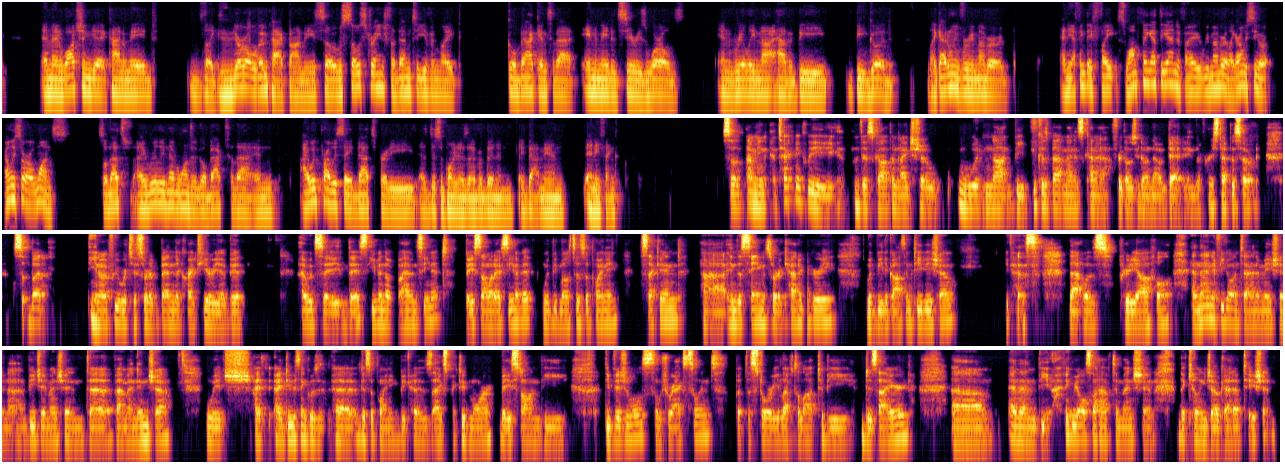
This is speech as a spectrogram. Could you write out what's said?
and then watching it kind of made like zero impact on me. So it was so strange for them to even like go back into that animated series world and really not have it be be good. Like I don't even remember and I think they fight Swamp Thing at the end, if I remember. Like I only see her, I only saw her once, so that's I really never wanted to go back to that. And I would probably say that's pretty as disappointed as I've ever been in a Batman anything. So I mean, technically, this Gotham Knight show would not be because Batman is kind of, for those who don't know, dead in the first episode. So, but you know, if we were to sort of bend the criteria a bit, I would say this, even though I haven't seen it, based on what I've seen of it, would be most disappointing. Second, uh, in the same sort of category, would be the Gotham TV show, because that was pretty awful. And then if you go into animation, uh, BJ mentioned uh, Batman Ninja, which I th- I do think was uh, disappointing because I expected more based on the the visuals, which were excellent, but the story left a lot to be desired. Um, and then the I think we also have to mention the Killing Joke adaptation.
